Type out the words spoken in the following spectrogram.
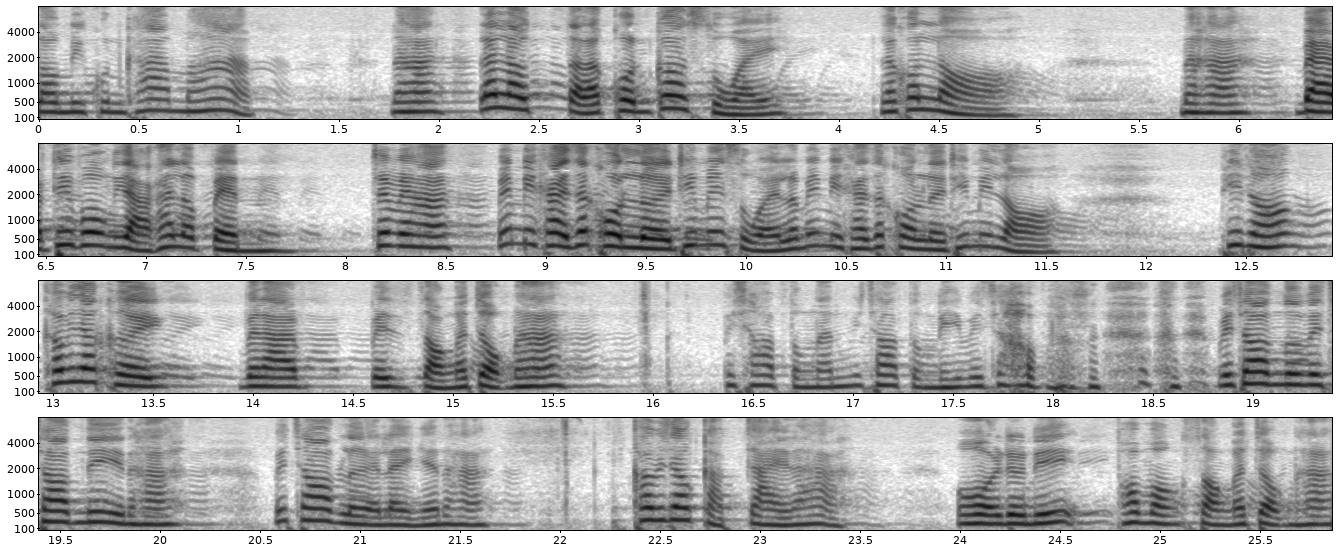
เรามีคุณค่ามากนะคะแล้วเราแต่ละคนก็สวยแล้วก็หล่อนะคะแบบที่พระองค์อยากให้เราเป็นใช่ไหมคะไม่มีใครสักคนเลยที่ไม่สวย แล้วไม่มีใครสักคนเลยที่ไม่หล่อพี่น้องเขาจ้เคยเวลาไปส่องกระจกนะคะ ไม่ชอบตรงนั้นไม่ชอบตรงนี้ไม่ชอบ ไม่ชอบนู่นไม่ชอบนี่นะคะ ไม่ชอบเลยอะไรอย่างเงี้ยนะคะข้าพเจ้ากลับใจแล้วค่ะ โอ้เดี๋ยวนี้พอมองส่องกระจกนะคะ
